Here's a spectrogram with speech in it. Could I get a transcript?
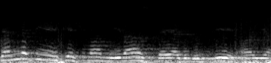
جنتی ہیں کہ شما میراث دیگ بلتی آیا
